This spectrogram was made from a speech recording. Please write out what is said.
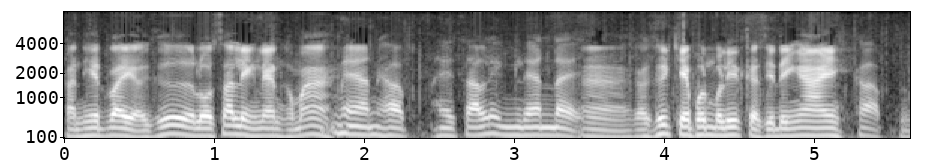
การเฮ็ดไว้ก็คือรถซาเล้งแลนเข้ามาแม่นครับ ให้ซาเล้งแล่นได้อ่าก็คือเก็บผลผลิตก็สิได้ง่ายครับอื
